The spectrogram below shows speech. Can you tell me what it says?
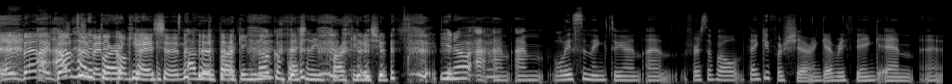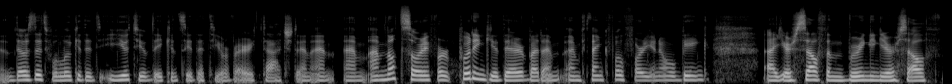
and then I don't have any parking, compassion. After the parking, no compassion in parking issue. You know, I, I'm I'm listening to you, and, and first of all, thank you for sharing everything. And uh, those that will look at it YouTube, they can see that you're very touched. And and I'm I'm not sorry for putting you there, but I'm I'm thankful for you know being uh, yourself and bringing yourself,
